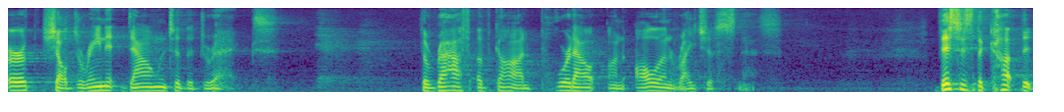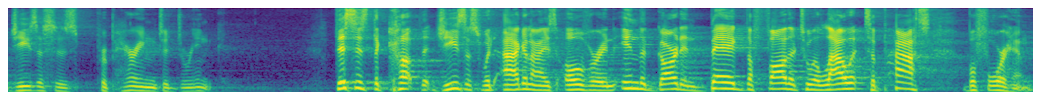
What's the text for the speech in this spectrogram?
earth shall drain it down to the dregs. The wrath of God poured out on all unrighteousness. This is the cup that Jesus is preparing to drink. This is the cup that Jesus would agonize over and in the garden beg the Father to allow it to pass before him.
